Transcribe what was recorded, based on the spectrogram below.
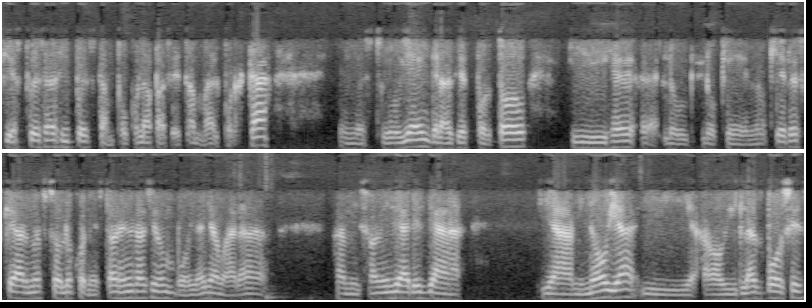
si esto es así, pues tampoco la pasé tan mal por acá, no estuvo bien, gracias por todo. Y dije, eh, lo, lo que no quiero es quedarme solo con esta sensación, voy a llamar a, a mis familiares ya y a mi novia y a oír las voces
